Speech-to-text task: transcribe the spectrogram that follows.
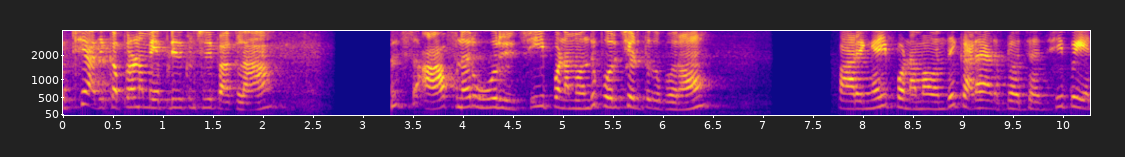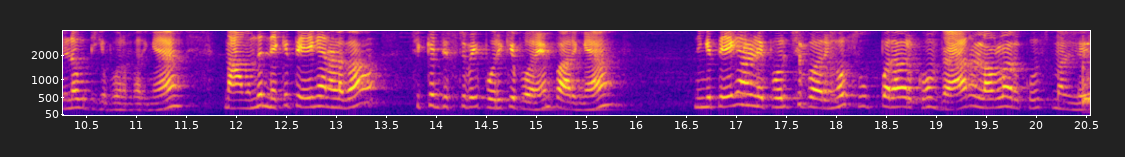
வச்சு அதுக்கப்புறம் நம்ம எப்படி இருக்குன்னு சொல்லி பார்க்கலாம். ஆஃப் அன் ஹவர் ஊறிடுச்சு. இப்போ நம்ம வந்து பொறிச்சு எடுத்துக்க போகிறோம் பாருங்க இப்போ நம்ம வந்து கடை அடுப்பில் வச்சாச்சு. இப்போ எண்ணெய் ஊற்றிக்க போகிறோம் பாருங்க. நான் வந்து இன்றைக்கி தேங்காய் தான் சிக்கன் சிக்ஸ்டி ஃபைவ் பொறிக்க போகிறேன் பாருங்கள் நீங்கள் தேங்காய் எண்ணெய் பொறிச்சு பாருங்கள் சூப்பராக இருக்கும். வேறு லெவலாக இருக்கும் ஸ்மெல்லு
